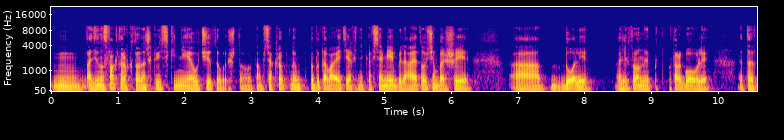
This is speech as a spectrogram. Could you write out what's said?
один из факторов, который наши критики не учитывают, что там вся крупная бытовая техника, вся мебель, а это очень большие э, доли электронной торговли, это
